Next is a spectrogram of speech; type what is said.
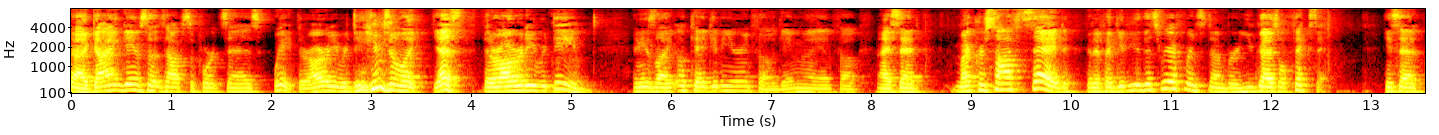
uh, guy in GameStop support says, "Wait, they're already redeemed." I'm like, "Yes, they're already redeemed." And he's like, "Okay, give me your info." I gave him my info, and I said, "Microsoft said that if I give you this reference number, you guys will fix it." He said,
